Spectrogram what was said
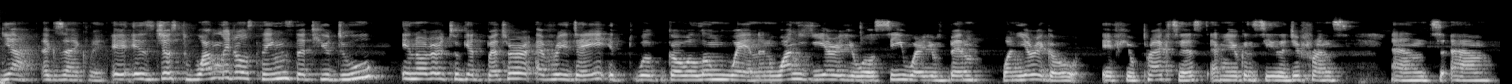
Yeah, exactly. It is just one little things that you do in order to get better every day, it will go a long way. And in one year, you will see where you've been one year ago if you practiced, and you can see the difference and um,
